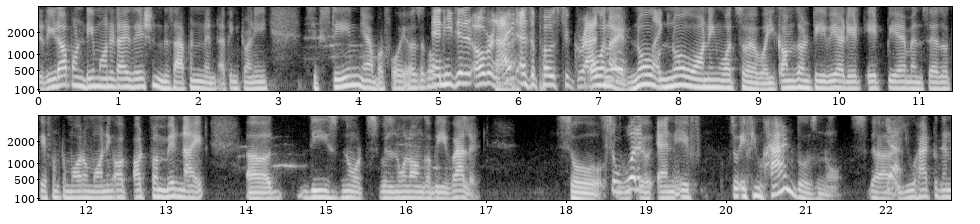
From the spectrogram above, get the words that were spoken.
read up on demonetization. This happened in I think 2016. Yeah, about four years ago. and he did it overnight as opposed to gradual Overnight, no Like, no warning whatsoever. He comes on TV at 8, 8 p.m. and says, "Okay, from tomorrow morning or, or from midnight, uh, these notes will no longer be valid." So, So what it- uh, and if so, if you had those notes, uh, Yeah. you had to then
